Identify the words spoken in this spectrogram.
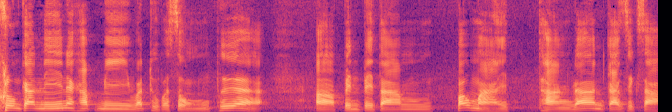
โครงการนี้นะครับมีวัตถุประสงค์เพื่ออเป็นไปตามเป้าหมายทางด้านการศึกษา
